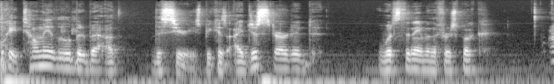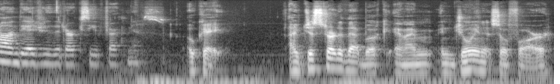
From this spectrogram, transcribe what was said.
Okay, tell me a little bit about the series because I just started. What's the name of the first book? On the edge of the dark sea of darkness. Okay, I've just started that book and I'm enjoying it so far.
